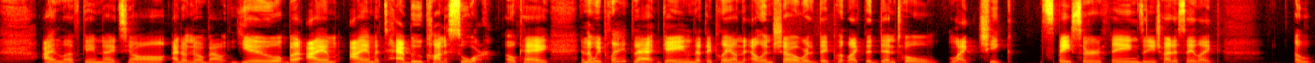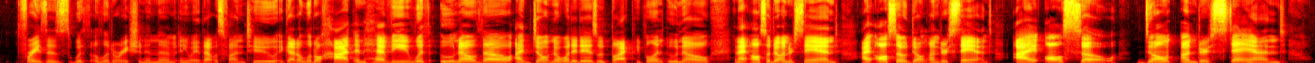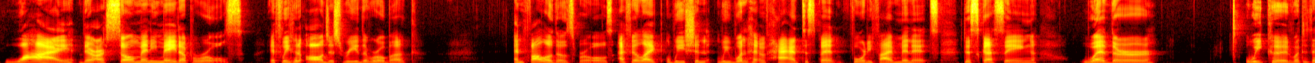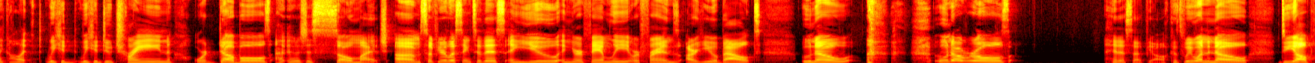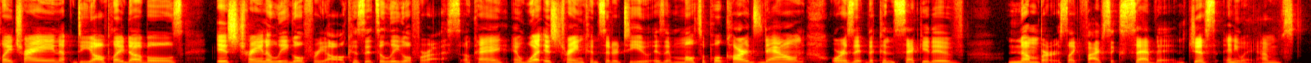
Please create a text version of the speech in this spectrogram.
I love game nights, y'all. I don't know about you, but I am I am a taboo connoisseur, okay? And then we played that game that they play on the Ellen show where they put like the dental like cheek spacer things and you try to say like a, phrases with alliteration in them. Anyway, that was fun too. It got a little hot and heavy with Uno though. I don't know what it is with black people and Uno, and I also don't understand. I also don't understand. I also don't understand why there are so many made up rules. If we could all just read the rule book and follow those rules, I feel like we shouldn't we wouldn't have had to spend 45 minutes discussing whether we could what did they call it? We could we could do train or doubles. It was just so much. Um so if you're listening to this and you and your family or friends argue about uno Uno rules, hit us up, y'all, because we want to know do y'all play train? Do y'all play doubles? Is train illegal for y'all? Because it's illegal for us, okay? And what is train considered to you? Is it multiple cards down or is it the consecutive numbers like five, six, seven? Just anyway, I'm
